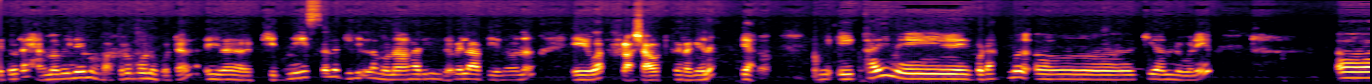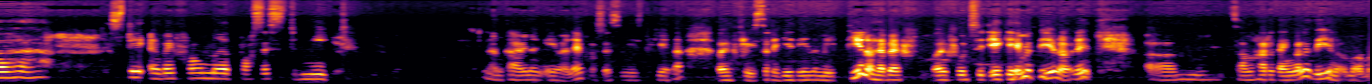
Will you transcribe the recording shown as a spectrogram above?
එතොට හැමවෙලේම වතුර බොනකොට ඒ කිඩ්නීස්සල ගිහිල්ල මොනාහරි ඉර වෙලා තියෙනවන ඒවත් ෆ්ලෂව් කරගෙන යනවා. ඒකයි මේ ගොඩක්ම කියන්න වනේ stay away from uh, processed meat. ලංකාවෙන ඒවන ප්‍රසෙස් මිස් කියලා ඔය ෆ්‍රීසරගේ තියෙන මිත් තියෙන හැබැ ෆුඩ් සිටිය එකේම තියෙනවනේ සමහර තැන්වල තියෙන මම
